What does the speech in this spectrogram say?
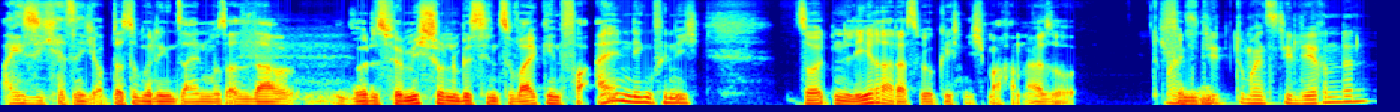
weiß ich jetzt nicht, ob das unbedingt sein muss. Also da würde es für mich schon ein bisschen zu weit gehen. Vor allen Dingen finde ich, sollten Lehrer das wirklich nicht machen. Also du meinst, finde, die, du meinst die Lehrenden?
